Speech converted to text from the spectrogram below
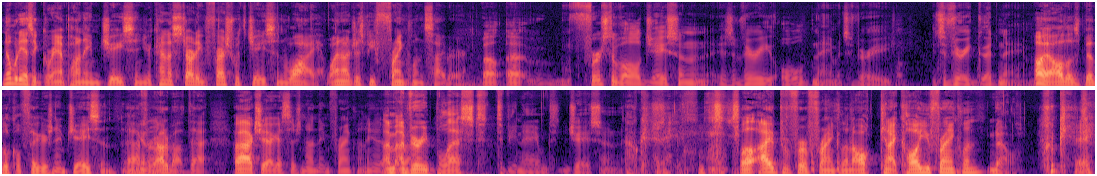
nobody has a grandpa named Jason. You're kind of starting fresh with Jason. Why? Why not just be Franklin Seibert? Well, uh, first of all, Jason is a very old name. It's a very it's a very good name. Oh, yeah, all those biblical figures named Jason. I You know. forgot about that. Well, actually, I guess there's none named Franklin either. I'm, I'm very blessed to be named Jason. Okay. well, I prefer Franklin. I'll, can I call you Franklin? No. Okay.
